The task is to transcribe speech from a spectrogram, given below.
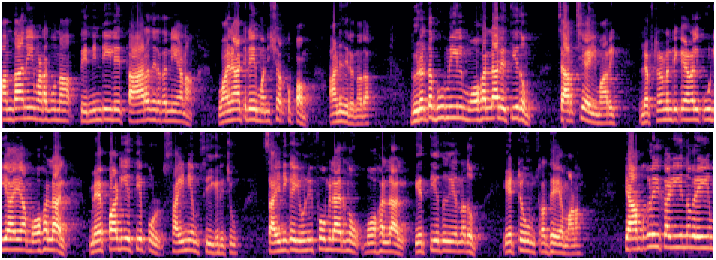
മന്ദാനയും അടങ്ങുന്ന തെന്നിന്ത്യയിലെ താരനിര തന്നെയാണ് വയനാട്ടിലെ മനുഷ്യർക്കൊപ്പം അണിനിരുന്നത്. ദുരന്തഭൂമിയിൽ മോഹൻലാൽ എത്തിയതും ചർച്ചയായി മാറി. ലഫ്റ്റനന്റ് കേണൽ കൂടിയായ മോഹൻലാൽ മേപ്പാടി എത്തിയപ്പോൾ സൈന്യം സ്വീകരിച്ചു. സൈനിക യൂണിഫോമിലായിരുന്നു മോഹൻലാൽ എത്തിയത് എന്നതും ഏറ്റവും ശ്രദ്ധേയമാണ്. ക്യാമ്പുകളിൽ കഴിയുന്നവരെയും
